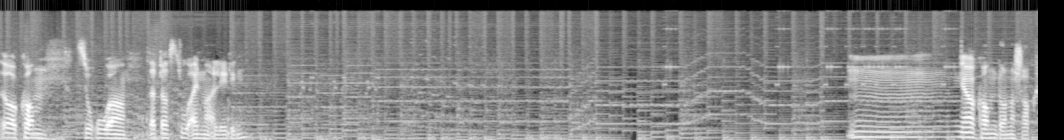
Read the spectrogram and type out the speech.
So, komm, zur Ruhe. Das darfst du einmal erledigen. Mm, ja, komm, Donnerschock.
